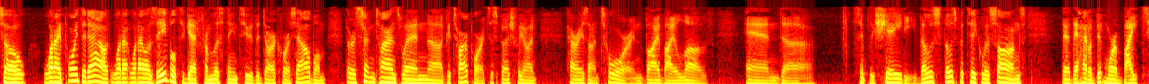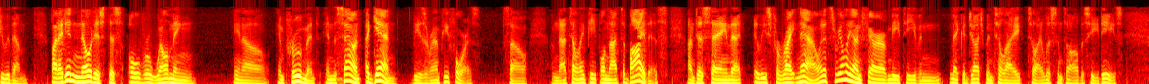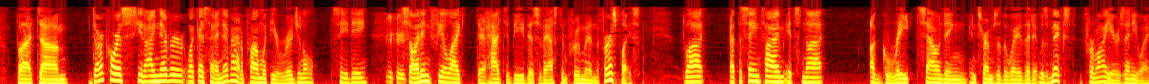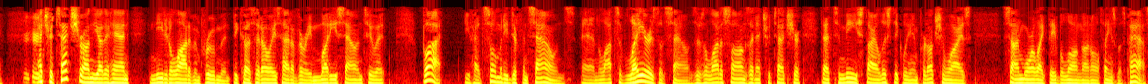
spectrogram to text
So what I pointed out, what I, what I was able to get from listening to the Dark Horse album, there are certain times when uh, guitar parts, especially on Hari's on Tour and Bye Bye Love and uh, Simply Shady, those those particular songs, they, they had a bit more bite to them. But I didn't notice this overwhelming, you know, improvement in the sound. Again, these are MP4s, so I'm not telling people not to buy this. I'm just saying that at least for right now, and it's really unfair of me to even make a judgment till I till I listen to all the CDs. But um, Dark Horse, you know, I never, like I said, I never had a problem with the original CD, hmm so I didn't feel like there had to be this vast improvement in the first place. But at the same time, it's not a great sounding in terms of the way that it was mixed for my ears anyway. hmm Extra Texture, on the other hand, needed a lot of improvement because it always had a very muddy sound to it. But you had so many different sounds and lots of layers of sounds. There's a lot of songs on Extra Texture that, to me, stylistically and production wise, sound more like they belong on All Things Must Pass.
